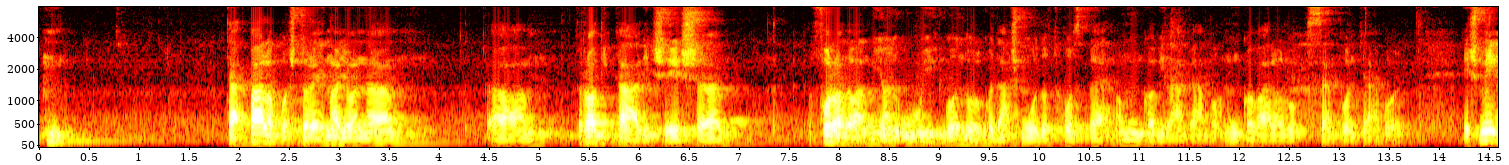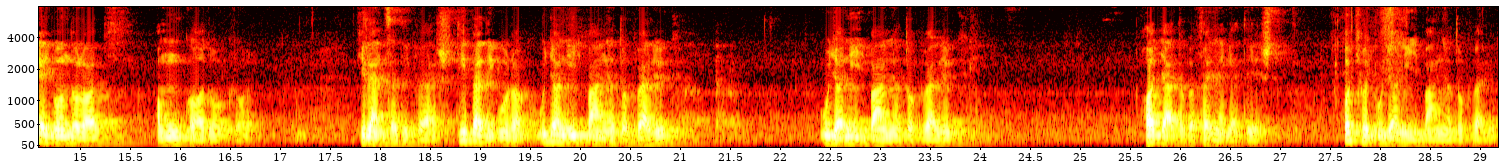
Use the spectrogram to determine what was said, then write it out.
Tehát Pálapostól egy nagyon uh, uh, radikális és uh, forradalmian új gondolkodásmódot hoz be a munkavilágába, a munkavállalók szempontjából. És még egy gondolat, a munkaadókról. Kilencedik vers. Ti pedig, urak, ugyanígy bánjatok velük, ugyanígy bánjatok velük, hagyjátok a fenyegetést. Hogy, hogy ugyanígy bánjatok velük?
